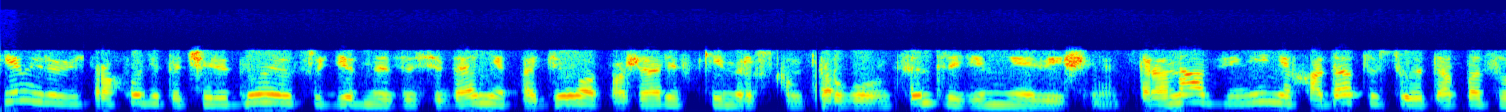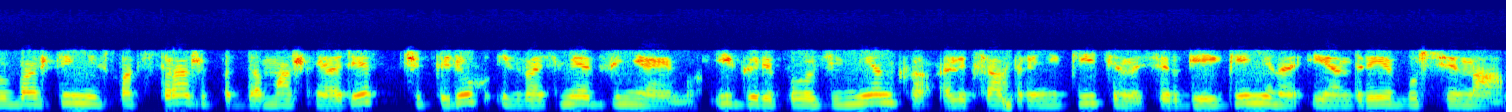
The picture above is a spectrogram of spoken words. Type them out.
Кемерове проходит очередное судебное заседание по делу о пожаре в Кемеровском торговом центре «Зимняя вишня». Сторона обвинения ходатайствует об освобождении из-под стражи под домашний арест четырех из восьми обвиняемых – Игоря Полодиненко, Александра Никитина, Сергея Генина и Андрея Бурсина.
